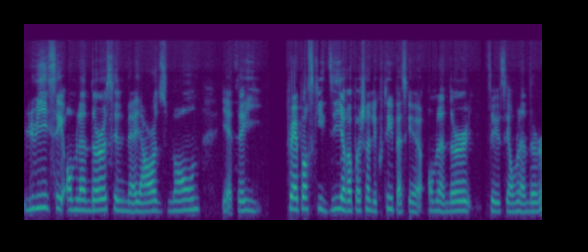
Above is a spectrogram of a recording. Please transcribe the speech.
Lui, c'est Homelander, c'est le meilleur du monde. Il, il- peu importe ce qu'il dit, il aura pas le choix de l'écouter parce que Homelander, c'est Homelander.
